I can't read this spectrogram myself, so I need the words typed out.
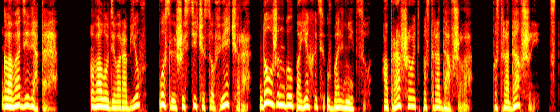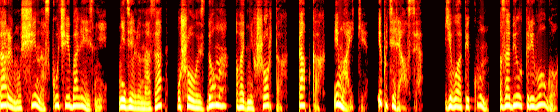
Глава девятая. Володя Воробьев после шести часов вечера должен был поехать в больницу, опрашивать пострадавшего. Пострадавший — старый мужчина с кучей болезней. Неделю назад ушел из дома в одних шортах, тапках и майке и потерялся. Его опекун забил тревогу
